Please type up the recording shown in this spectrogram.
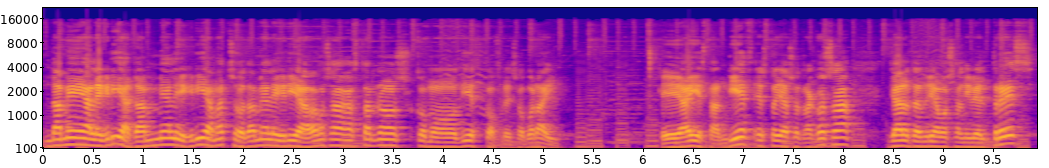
Dame alegría, dame alegría, macho, dame alegría. Vamos a gastarnos como 10 cofres o por ahí. Eh, ahí están, 10. Esto ya es otra cosa. Ya lo tendríamos al nivel 3.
